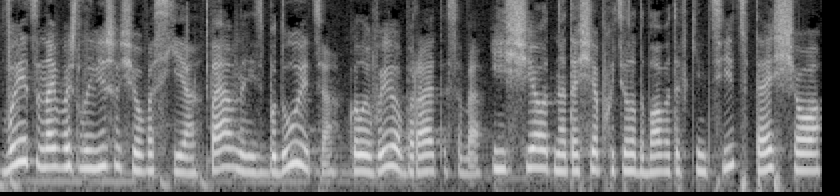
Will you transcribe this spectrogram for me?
Ви це найважливіше, що у вас є. Впевненість будується, коли ви обираєте себе. І ще одне, те, що я б хотіла додати в кінці, це те, що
